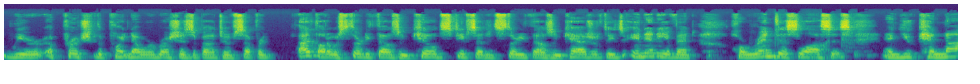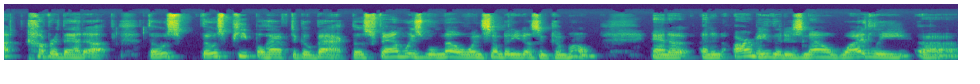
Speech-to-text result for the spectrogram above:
we're approaching the point now where Russia is about to have suffered. I thought it was 30,000 killed. Steve said it's 30,000 casualties. In any event, horrendous losses, and you cannot cover that up. Those those people have to go back. Those families will know when somebody doesn't come home, and, a, and an army that is now widely uh,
